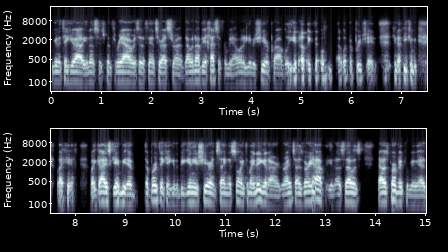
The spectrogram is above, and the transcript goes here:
we're going to take you out." You know, so spend three hours at a fancy restaurant. That would not be a chesed for me. I want to give a shiur, probably. You know, like I would appreciate. It. You know, you can be like my guys gave me a, a, birthday cake at the beginning of shiur and sang a song to my niggun right? So I was very happy. You know, so that was that was perfect for me. We had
